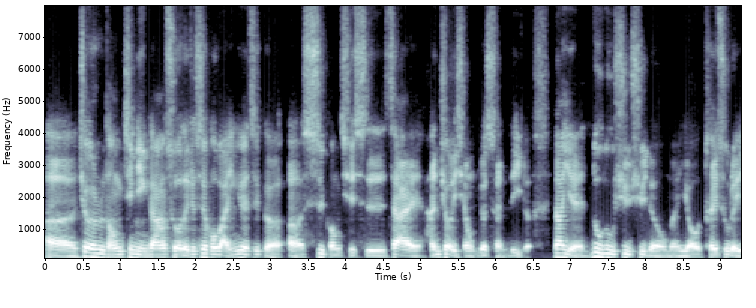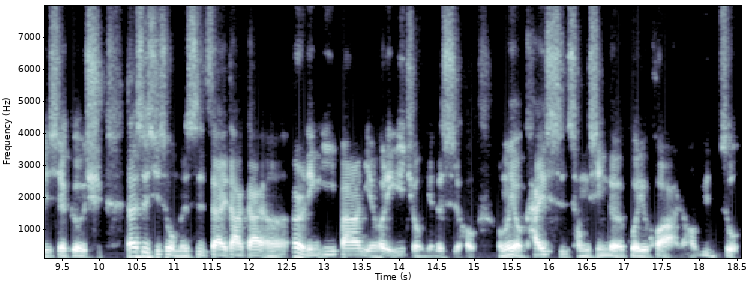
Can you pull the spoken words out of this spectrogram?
呃，就如同金宁刚刚说的，就是火把音乐这个呃事工，其实在很久以前我们就成立了，那也陆陆续续的我们有推出了一些歌曲，但是其实我们是在大概呃二零一八年、二零一九年的时候，我们有开始重新的规划，然后运作，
